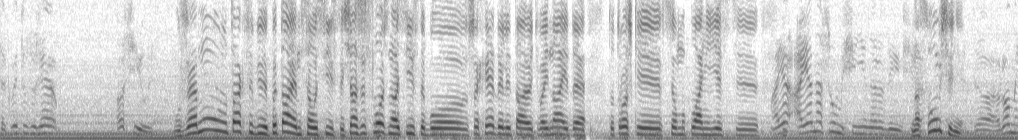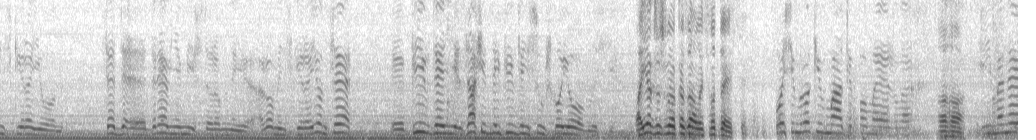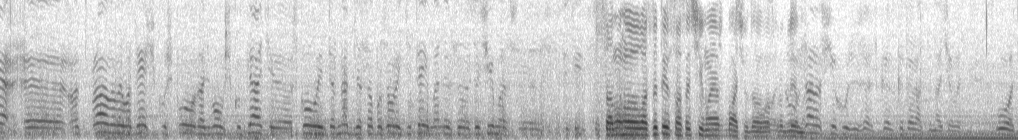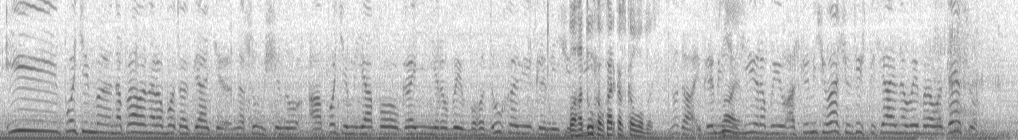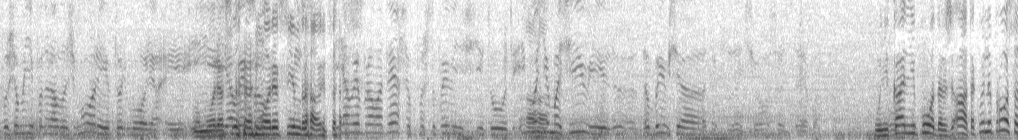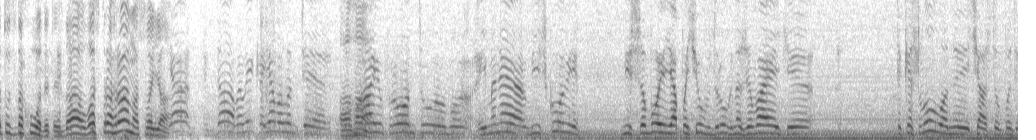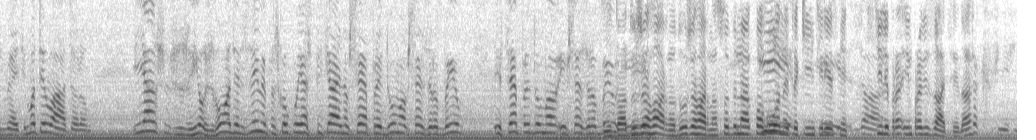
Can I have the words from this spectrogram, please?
Так ви тут вже осіли. Уже ну так собі питаємося осісти. Зараз же сложно осісти, бо шахеди літають, війна йде, то трошки в цьому плані є е, А я, а я на Сумщині народився. на Сумщині. Да, Роменський район. Це древнє місто Ромни. Роменський район це е, південь, західний південь Сумської області. А як же ж ви оказались в Одесі? Восім років мати померла. Ага. І мене е, відправили в Одеську школу на Львовську 5, е, школу інтернат для слабозорих дітей. У мене з, з очима з, з дитинства. З самого у вас дитинства з очима, я ж бачу, да, у вас проблеми. Ну, зараз ще хуже, зараз ка- катаракта почалась. От. І потім е, направили на роботу опять на Сумщину, а потім я по Україні робив Богодухові, Кременчуці. Богодухов, Харківська область. Ну так, да, і Кременчуці робив, а з Кременчуга сюди спеціально вибрав Одесу, бо що мені подобалось море і вдоль моря. І, і море, я вибрав- море всім нравиться. я вибрав Одесу, поступив в інститут. І Ага. потім осів і е, добився, так сказати, чого що треба. Унікальні подорожі. А, так ви не просто тут знаходитесь, да? у вас програма своя. Я да, велика, я волонтер, Ага. допомагаю фронту. І мене військові між собою я почув, вдруг називають е, таке слово не часто употребляється мотиватором. І я з- з- згоден з ними, оскільки я спеціально все придумав, все зробив. І це придумав, і все зробив. Ну, да, і... Дуже гарно, дуже гарно. Особливо погони І- такі інтересні і, да. в стилі про- імпровізації. Да? Так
